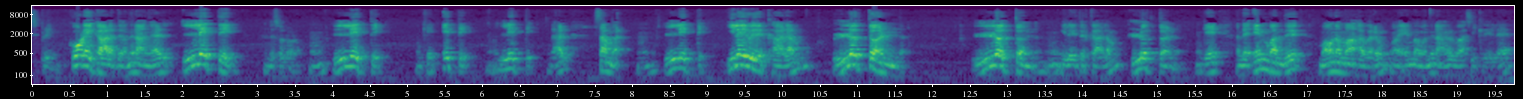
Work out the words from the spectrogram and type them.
ஸ்ப்ரிங் கோடை காலத்தை வந்து நாங்கள் லெத்தே என்று சொல்லணும். லெத்தே ஓகே எத்தே லெத்தே என்றால் சம்மர் லெத்தே. இலையுதிர் காலம் லொத்தொன். லொத்தொன். இலையுதிர் காலம் லொத்தன் ஓகே அந்த எம் வந்து மௌனமாக வரும். எம் வந்து நாங்கள் வாசிக்கிறதில்ல.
